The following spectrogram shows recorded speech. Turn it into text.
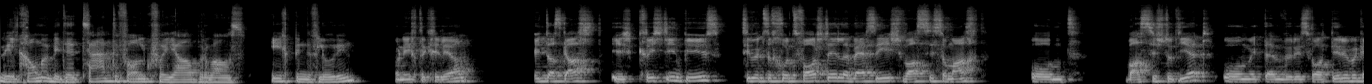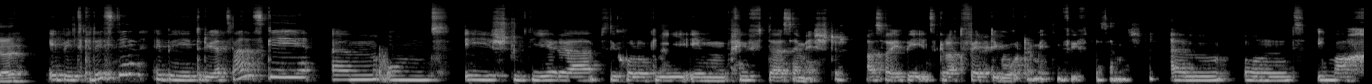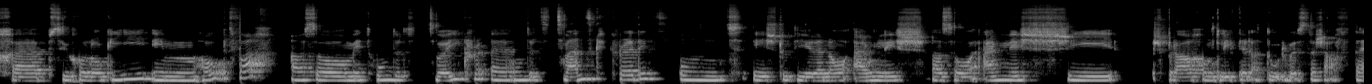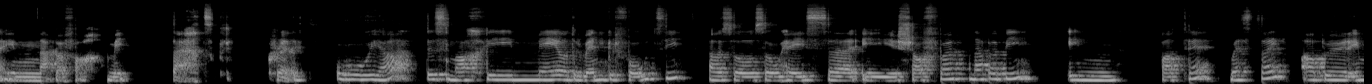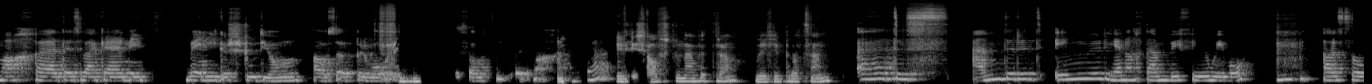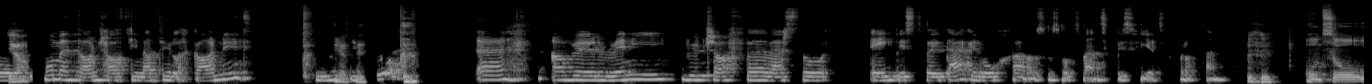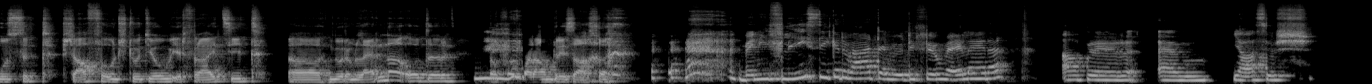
Willkommen bei der zehnten Folge von Ja, aber was? Ich bin der Florin. Und ich, der Kilian. Heute als Gast ist Christine bei uns. Sie wird sich kurz vorstellen, wer sie ist, was sie so macht und was sie studiert. Und mit dem würde ich das Wort dir übergeben. Ich bin Christine, ich bin 23 ähm, und ich studiere Psychologie im fünften Semester. Also ich bin jetzt gerade fertig geworden mit dem fünften Semester. Ähm, und ich mache Psychologie im Hauptfach, also mit 102, äh, 120 Credits. Und ich studiere noch Englisch, also englische Sprach- und Literaturwissenschaften im Nebenfach mit 60 Credits. Oh ja, das mache ich mehr oder weniger Vollzeit. Also so heissen, ich arbeite nebenbei in Pate, Westside, aber ich mache deswegen nicht weniger Studium als jemand, der Vollzeit macht. Ja? Wie viel schaffst du nebendran? Wie viel Prozent? Äh, das ändert immer, je nachdem, wie viel ich will. Also ja. momentan schaffe ich natürlich gar nicht. Ja, äh, aber wenn ich würde arbeiten würde, wäre es so ein bis zwei Tage in der Woche, also so 20 bis 40 Prozent. Mhm. Und so außer Arbeiten und Studium, in Freizeit, äh, nur am Lernen oder noch ein paar andere Sachen? wenn ich fleissiger wäre, würde ich viel mehr lernen. Aber ähm, ja, sonst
